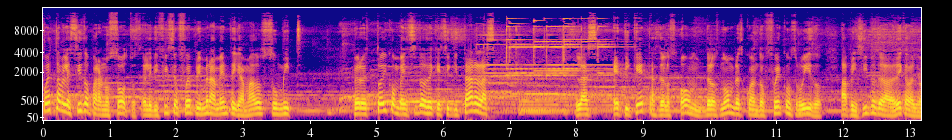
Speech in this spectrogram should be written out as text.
Fue establecido para nosotros. El edificio fue primeramente llamado Summit pero estoy convencido de que si quitara las, las etiquetas de los, de los nombres cuando fue construido a principios de la década de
